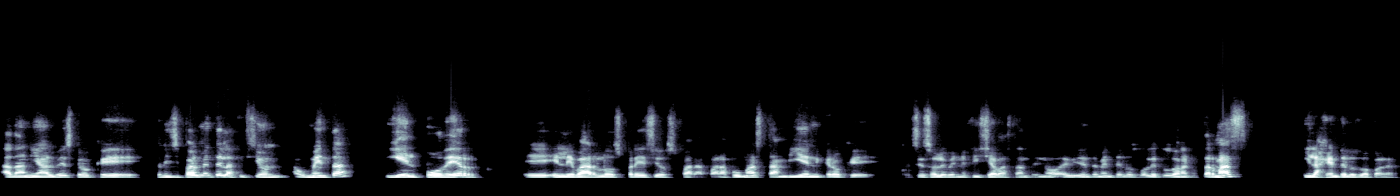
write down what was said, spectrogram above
a Dani Alves, creo que principalmente la afición aumenta y el poder eh, elevar los precios para, para Pumas también creo que pues eso le beneficia bastante, ¿no? Evidentemente los boletos van a costar más y la gente los va a pagar.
